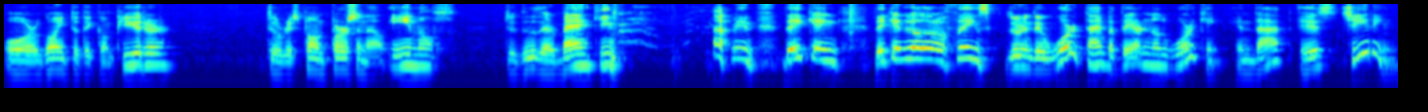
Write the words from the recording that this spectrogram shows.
or going to the computer to respond personal emails, to do their banking. I mean, they can they can do a lot of things during the work time, but they are not working, and that is cheating,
